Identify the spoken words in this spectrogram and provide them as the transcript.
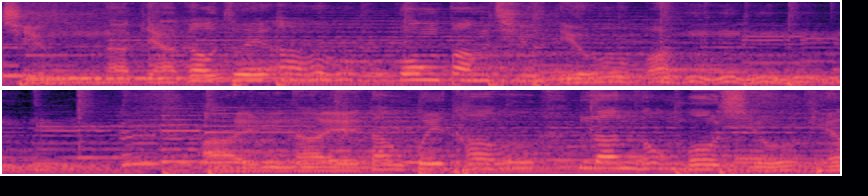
情若行到最后，讲放手就放。爱哪会当回头，咱拢无相欠。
